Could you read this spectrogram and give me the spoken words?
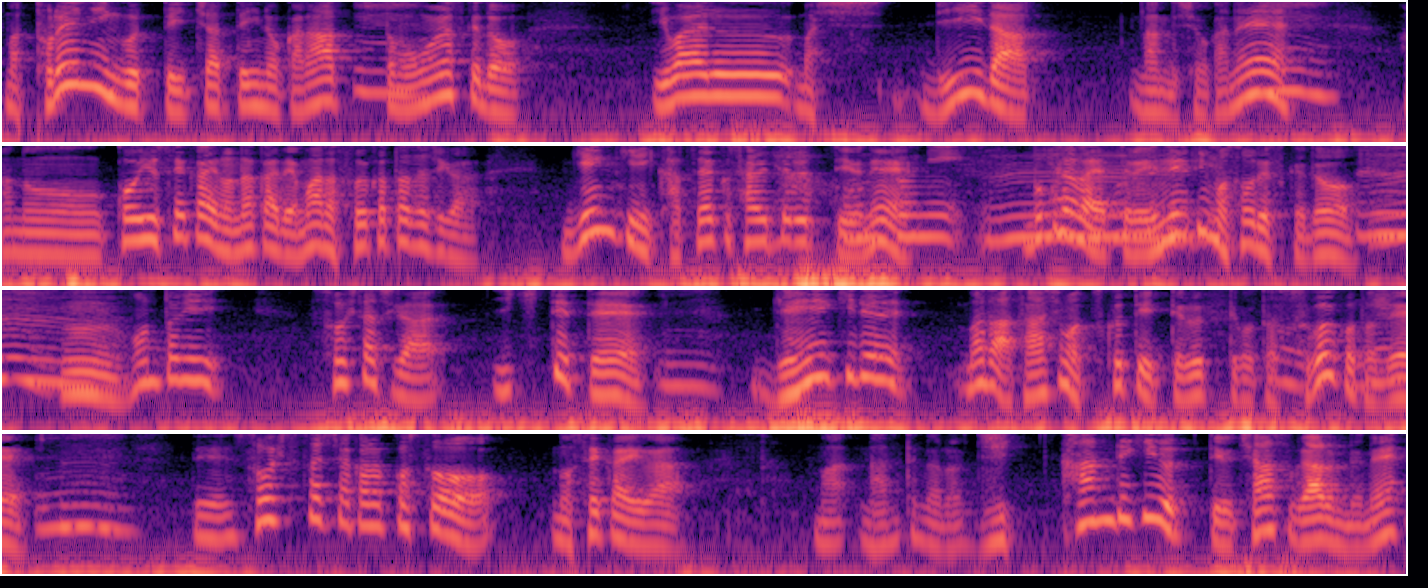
まあ、トレーニングって言っちゃっていいのかなとも思いますけど、いわゆる、まあ、しリーダーなんでしょうかね、あのこういう世界の中でまだそういう方たちが元気に活躍されてるっていうね僕らがやってるうん NLP もそうですけどう、ん。うん本当にそういう人たちが生きててうん。現役でまだ新しいものを作っていってるってことはすごいことででそういう人たちだからこその世界が、まあ、なんていうんだろう実感できるっていうチャンスがあるんでね、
